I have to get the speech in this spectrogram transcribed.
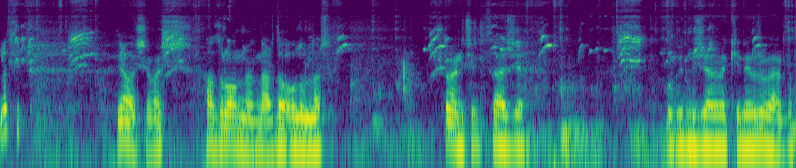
Nasip. Yavaş yavaş hazır olmayanlar da olurlar. Şu an için sadece bugün Nijer ve kenevri verdim.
